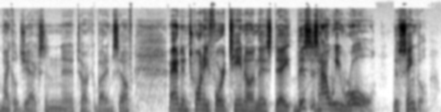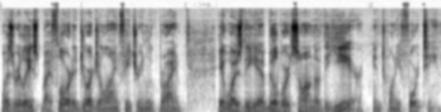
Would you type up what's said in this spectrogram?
Michael Jackson uh, talk about himself. And in 2014, on this day, This Is How We Roll, the single, was released by Florida Georgia Line featuring Luke Bryan. It was the uh, Billboard Song of the Year in 2014.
